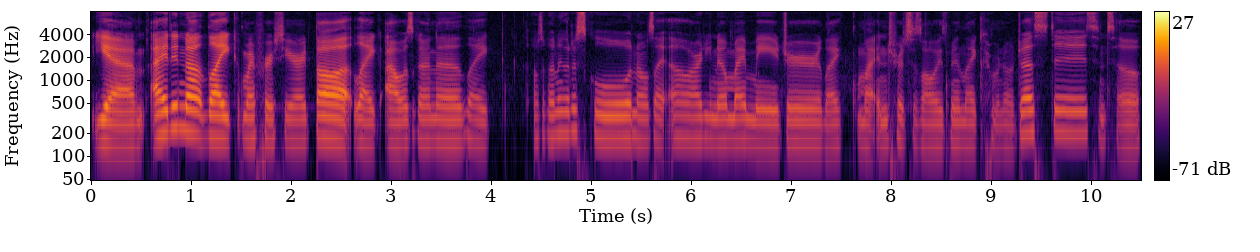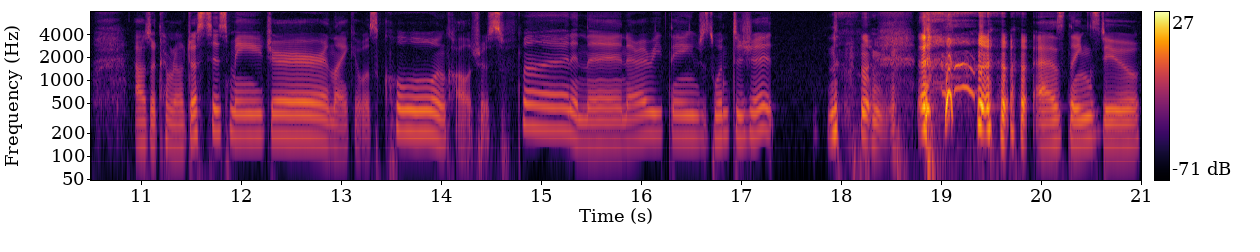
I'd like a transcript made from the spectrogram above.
yeah, I did not like my first year. I thought like I was gonna like Was gonna go to school and I was like, oh, I already know my major. Like my interest has always been like criminal justice, and so I was a criminal justice major, and like it was cool and college was fun, and then everything just went to shit. as things do.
